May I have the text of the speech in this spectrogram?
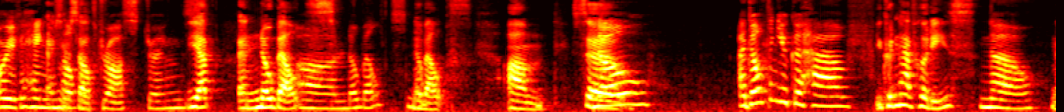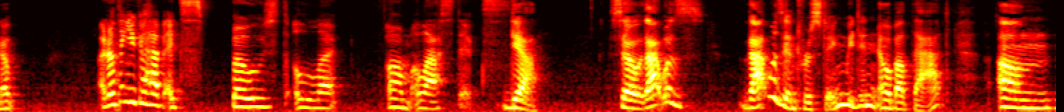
or you could hang yourself, yourself. with drawstrings. Yep, and no belts. Uh, no belts. no Nope. belts. Um, so No. I don't think you could have. you couldn't have hoodies. No. Nope. I don't think you could have exposed ele- um, elastics. Yeah. So that was that was interesting. We didn't know about that. Um,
